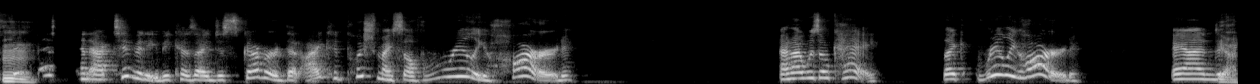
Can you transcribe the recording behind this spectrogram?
mm. fitness and activity because I discovered that I could push myself really hard and I was okay. Like really hard. And yeah.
